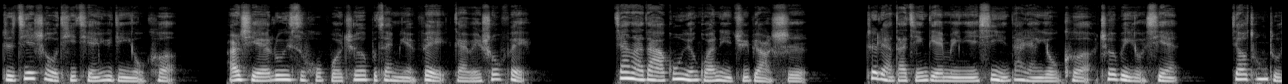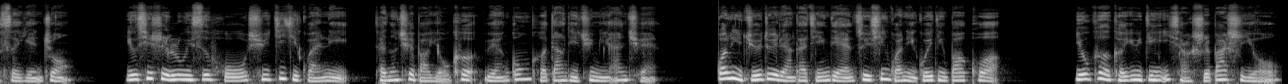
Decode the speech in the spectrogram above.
只接受提前预订游客，而且路易斯湖泊车不再免费，改为收费。加拿大公园管理局表示，这两大景点每年吸引大量游客，车位有限，交通堵塞严重，尤其是路易斯湖需积极管理，才能确保游客、员工和当地居民安全。管理局对两大景点最新管理规定包括。游客可预订一小时巴士游，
